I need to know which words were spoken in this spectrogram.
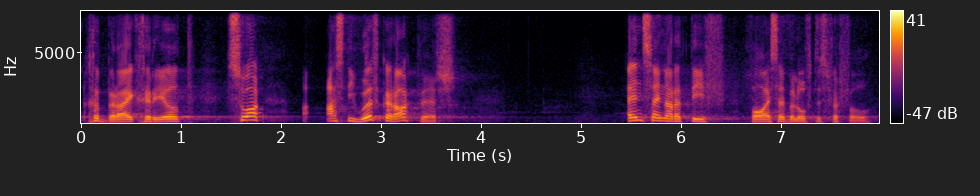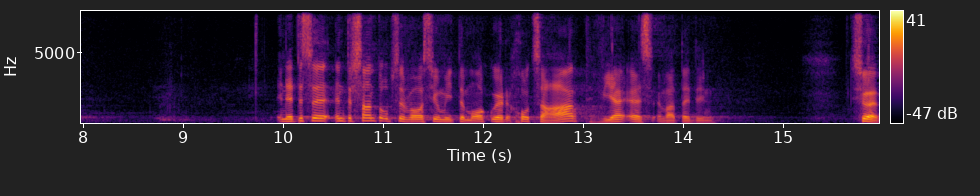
gebruik gereeld swak as die hoofkarakters in sy narratief waar hy sy beloftes vervul. En dit is 'n interessante observasie om hier te maak oor God se hart, wie hy is en wat hy doen. So,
